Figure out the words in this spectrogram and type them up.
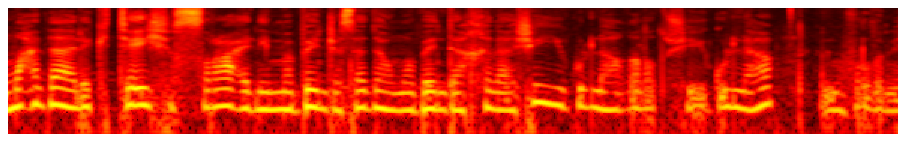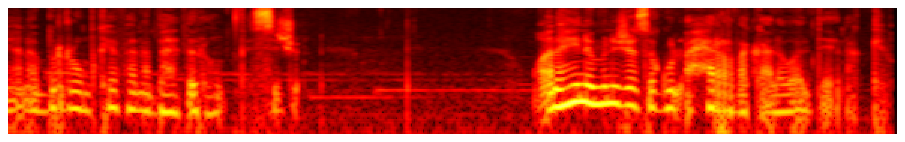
ومع ذلك تعيش الصراع اللي ما بين جسدها وما بين داخلها شيء يقول لها غلط وشيء يقول لها المفروض إني أنا أبرهم كيف أنا بهذلهم في السجن؟ وأنا هنا من جالسة أقول أحرضك على والدينك.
